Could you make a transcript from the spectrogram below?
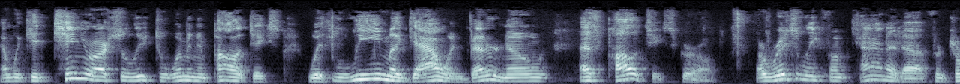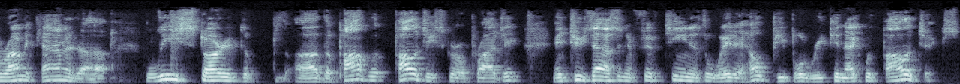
and we continue our salute to women in politics with Leigh McGowan, better known as Politics Girl. Originally from Canada, from Toronto, Canada, Leigh started the uh, the Politics Girl project in 2015 as a way to help people reconnect with politics.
